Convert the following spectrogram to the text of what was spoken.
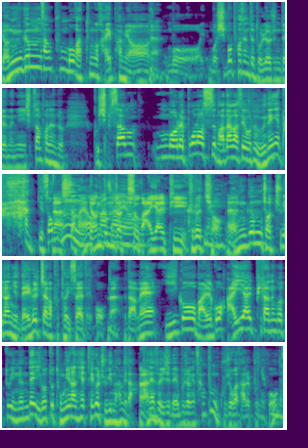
연금 상품 뭐 같은 거 가입하면 네. 뭐, 뭐15% 돌려준다느니 13%뭐 13월에 보너스 받아가세요. 그래서 은행에 막 이렇게 써붙이잖아요. 음, 연금저축, 맞아요. IRP. 그렇죠. 네. 연금 저축이라는 이네 글자가 붙어 있어야 되고 네. 그다음에 이거 말고 IRP라는 것도 있는데 이것도 동일한 혜택을 주기는 합니다. 네. 안에서 이제 내부적인 상품 구조가 다를 뿐이고 네.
